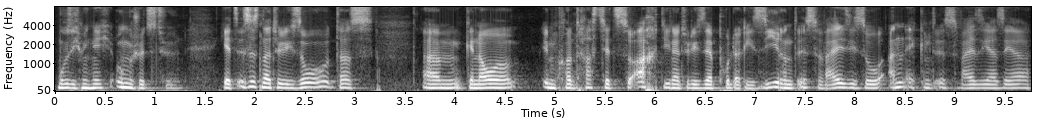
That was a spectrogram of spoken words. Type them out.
muss ich mich nicht ungeschützt fühlen. Jetzt ist es natürlich so, dass ähm, genau im Kontrast jetzt zu 8, die natürlich sehr polarisierend ist, weil sie so aneckend ist, weil sie ja sehr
